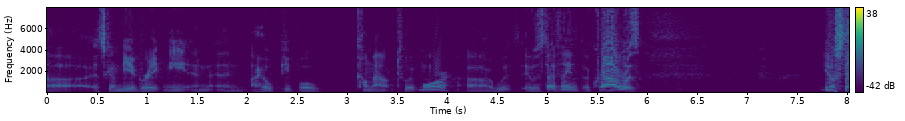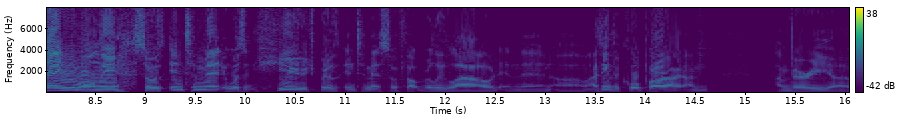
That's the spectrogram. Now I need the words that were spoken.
uh, it's going to be a great meet, and, and I hope people come out to it more. Uh, it was- it was definitely the crowd was, you know, standing room only, so it was intimate. It wasn't huge, but it was intimate, so it felt really loud. And then um, I think the cool part, I, I'm I'm very uh,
